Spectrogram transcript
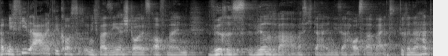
Hat mich viel Arbeit gekostet und ich war sehr stolz auf mein wirres Wirrwarr, was ich da in dieser Hausarbeit drin hat.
